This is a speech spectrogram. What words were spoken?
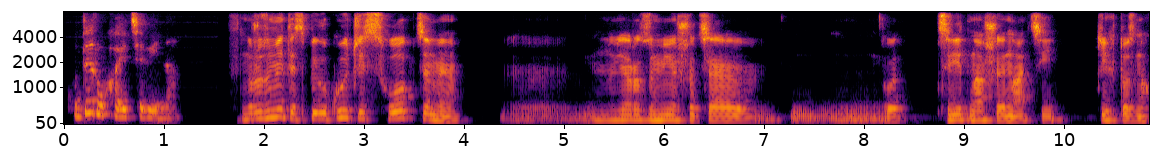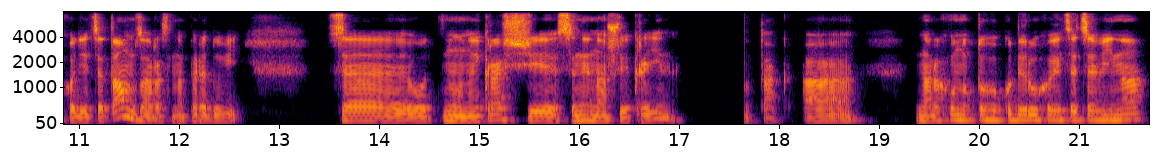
Куди рухається війна? Ну, розумієте, спілкуючись з хлопцями, е, ну, я розумію, що це от, цвіт нашої нації. Ті, хто знаходяться там зараз на передовій, це от, ну, найкращі сини нашої країни. От так. А на рахунок того, куди рухається ця війна,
